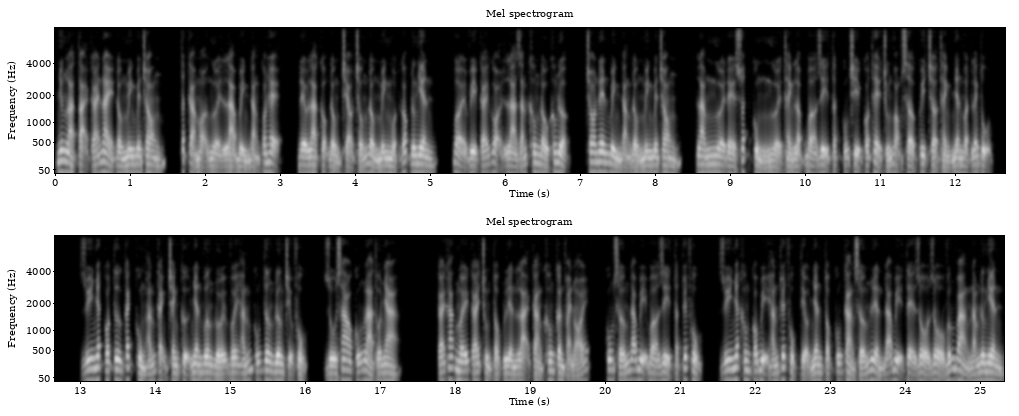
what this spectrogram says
nhưng là tại cái này đồng minh bên trong, tất cả mọi người là bình đẳng quan hệ, đều là cộng đồng trèo chống đồng minh một góc đương nhiên, bởi vì cái gọi là rắn không đầu không được, cho nên bình đẳng đồng minh bên trong, làm người đề xuất cùng người thành lập bờ dị tật cũng chỉ có thể chúng vọng sở quy trở thành nhân vật lãnh tụ. Duy nhất có tư cách cùng hắn cạnh tranh cự nhân vương đối với hắn cũng tương đương chịu phục, dù sao cũng là thua nha. Cái khác mấy cái chủng tộc liền lại càng không cần phải nói, cũng sớm đã bị bờ dị tật thuyết phục, duy nhất không có bị hắn thuyết phục tiểu nhân tộc cũng càng sớm liền đã bị tệ rộ rộ vững vàng nắm đương nhiên,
